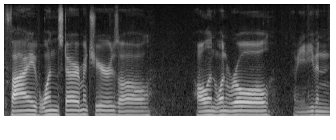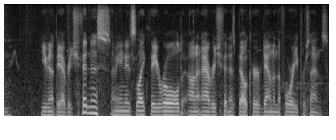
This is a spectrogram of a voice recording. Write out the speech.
five one-star matures all all in one roll. I mean, even even at the average fitness, I mean, it's like they rolled on an average fitness bell curve down in the 40%.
